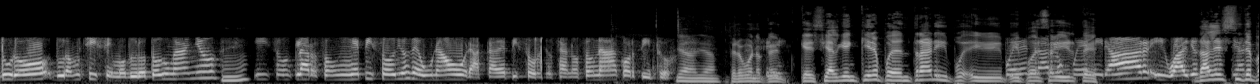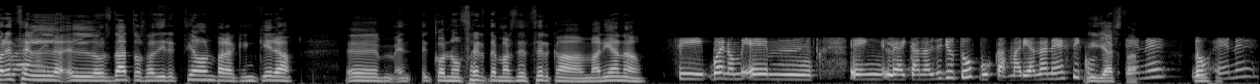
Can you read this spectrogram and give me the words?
duró duró muchísimo, duró todo un año Ujú. y son, claro, son episodios de una hora cada episodio, o sea, no son nada cortitos. Ya, ya. Pero bueno, Sí. que, que si alguien quiere puede entrar y, y, y Puede puede entrar, seguirte. puede mirar, igual yo Dale, si te parece, el- el- los datos, la dirección, para quien quiera eh, conocerte más de cerca, Mariana. Sí, bueno, em, en el canal de YouTube buscas Mariana Nessi con Y ya está. N, dos N,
